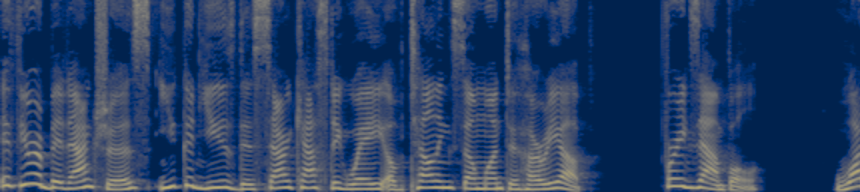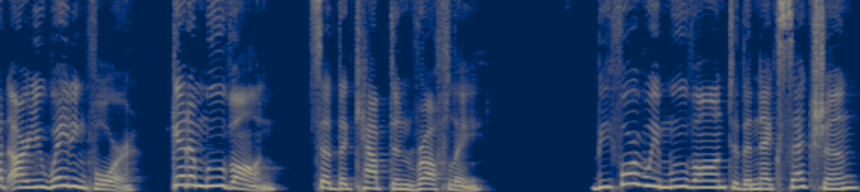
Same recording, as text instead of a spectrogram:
If you're a bit anxious, you could use this sarcastic way of telling someone to hurry up. For example, What are you waiting for? Get a move on, said the captain roughly. Before we move on to the next section,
